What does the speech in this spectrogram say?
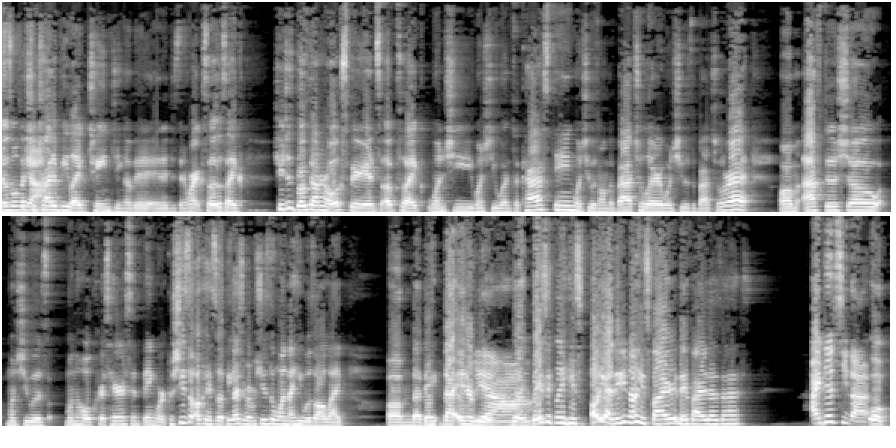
it was almost like yeah. she tried to be like changing of it and it just didn't work. So it was like she just broke down her whole experience up to like when she when she went to casting when she was on the bachelor when she was the bachelorette um after the show when she was when the whole Chris Harrison thing where because she's the, okay so if you guys remember she's the one that he was all like um that they that interview yeah. where basically he's oh yeah did you know he's fired? They fired his ass? I did see that. Well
